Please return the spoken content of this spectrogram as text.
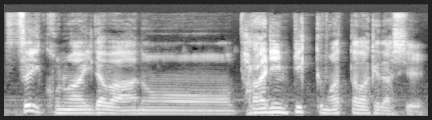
ついこの間はあの、パラリンピックもあったわけだし、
